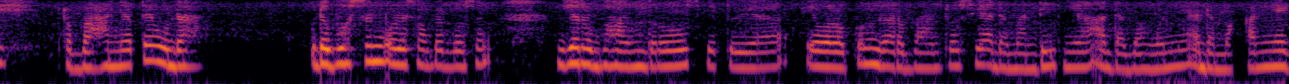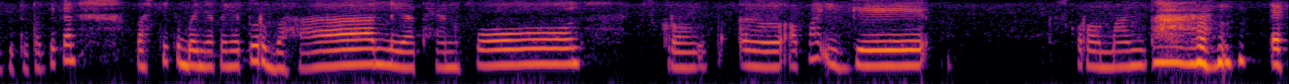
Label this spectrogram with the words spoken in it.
ih rebahannya teh udah udah bosen udah sampai bosen dia rebahan terus gitu ya. Ya walaupun gak rebahan terus ya ada mandinya ada bangunnya ada makannya gitu. Tapi kan pasti kebanyakannya tuh rebahan lihat handphone scroll uh, apa IG scroll mantan. Eh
